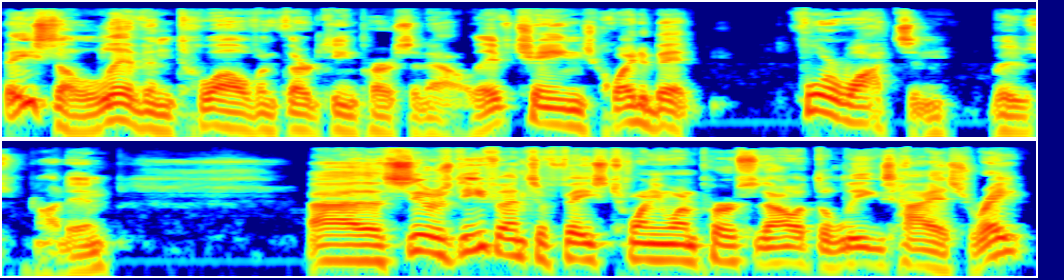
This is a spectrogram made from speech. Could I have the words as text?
They used to live in 12 and 13 personnel. They've changed quite a bit. For Watson, who's not in. Uh, the Steelers defense have faced 21 personnel at the league's highest rate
